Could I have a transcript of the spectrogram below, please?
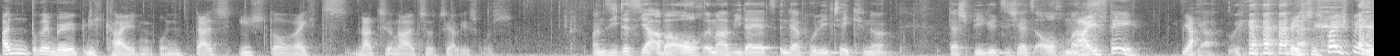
andere Möglichkeiten. Und das ist der Rechtsnationalsozialismus. Man sieht es ja aber auch immer wieder jetzt in der Politik. Ne? Da spiegelt sich jetzt auch immer. AfD, ja. ja. Bestes Beispiel.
